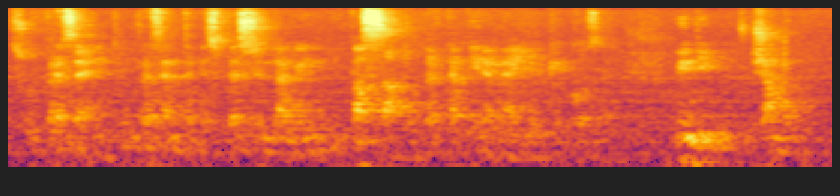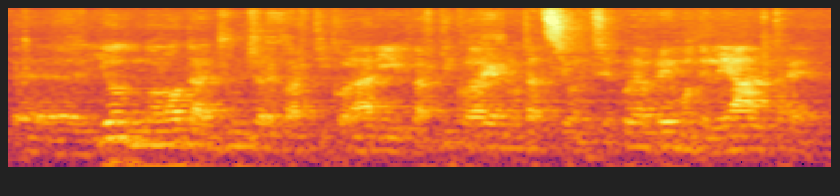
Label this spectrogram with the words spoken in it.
sul presente, un presente che spesso indaga in passato per capire meglio che cos'è. Quindi diciamo, eh, io non ho da aggiungere particolari, particolari annotazioni, se poi avremo delle altre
